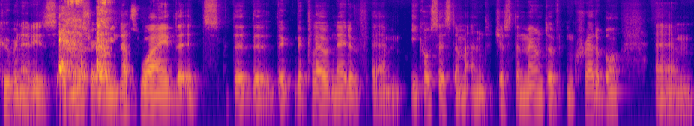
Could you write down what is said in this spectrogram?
Kubernetes administrator. I mean, that's why the, it's the the the, the cloud native um, ecosystem and just the amount of incredible um,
